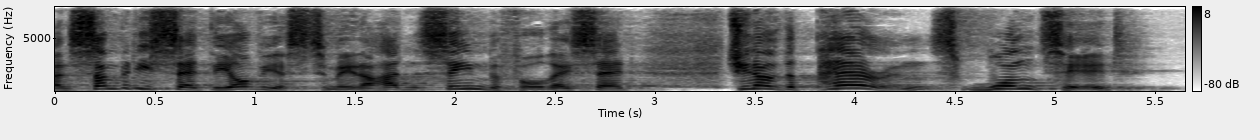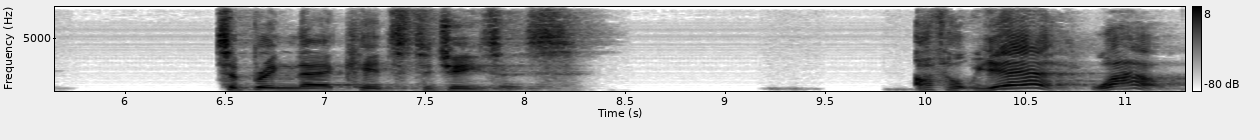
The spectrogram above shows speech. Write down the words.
And somebody said the obvious to me that I hadn't seen before. They said, Do you know, the parents wanted to bring their kids to Jesus. I thought, yeah, wow.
